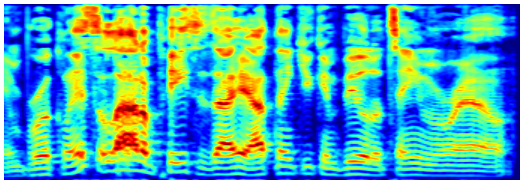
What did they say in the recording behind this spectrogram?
in Brooklyn. It's a lot of pieces out here. I think you can build a team around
